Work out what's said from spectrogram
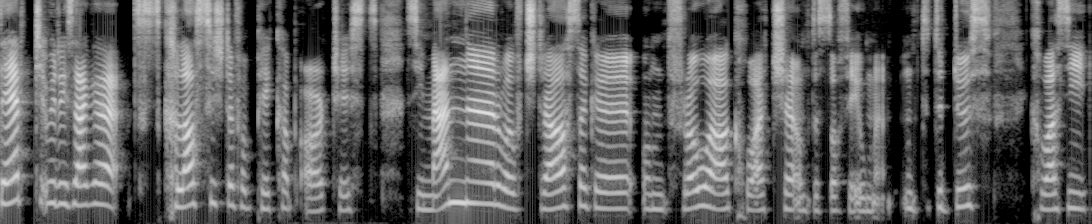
dort würde ich sagen, das Klassischste von Pickup-Artists sind Männer, die auf die Straße gehen und Frauen anquatschen und das so filmen. Und durch das quasi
